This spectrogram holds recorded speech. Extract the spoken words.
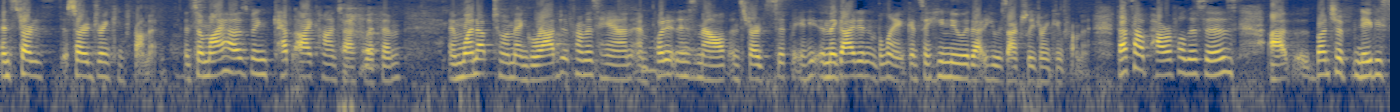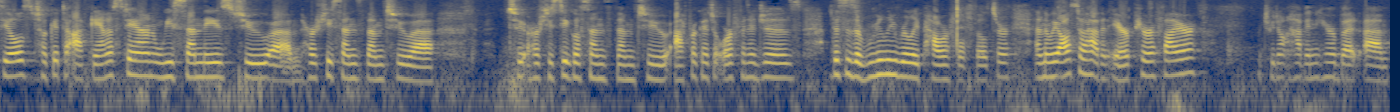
and started started drinking from it. And so my husband kept eye contact with him and went up to him and grabbed it from his hand and put it in his mouth and started sipping. And, he, and the guy didn't blink, and so he knew that he was actually drinking from it. That's how powerful this is. Uh, a bunch of Navy SEALs took it to Afghanistan. We send these to um, Hershey sends them to. Uh, to Hershey Siegel sends them to Africa to orphanages. This is a really, really powerful filter. And then we also have an air purifier, which we don't have in here, but um,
